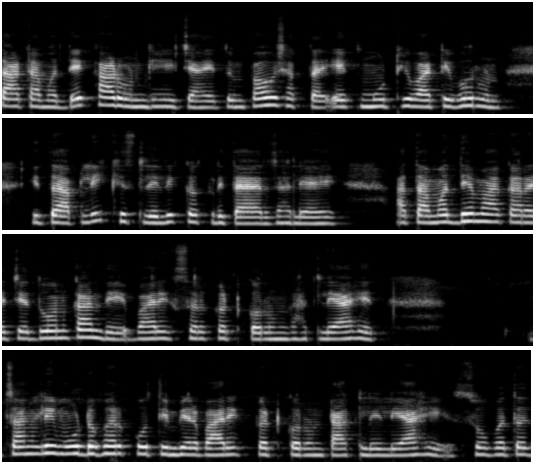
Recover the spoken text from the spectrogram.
ताटामध्ये काढून घ्यायची आहे. तुम्ही पाहू शकता एक मोठी वाटी भरून इथं आपली खिसलेली ककडी तयार झाली आहे. आता मध्यम आकाराचे दोन कांदे बारीकसर कट करून घातले आहेत. चांगली मुठभर कोथिंबीर बारीक कट करून टाकलेली आहे. सोबतच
